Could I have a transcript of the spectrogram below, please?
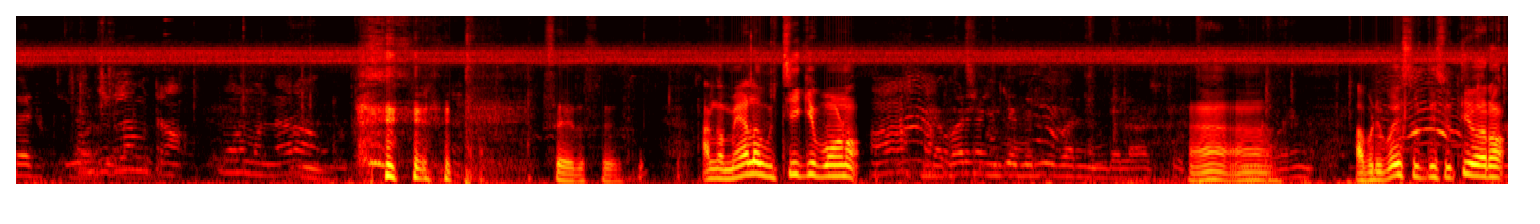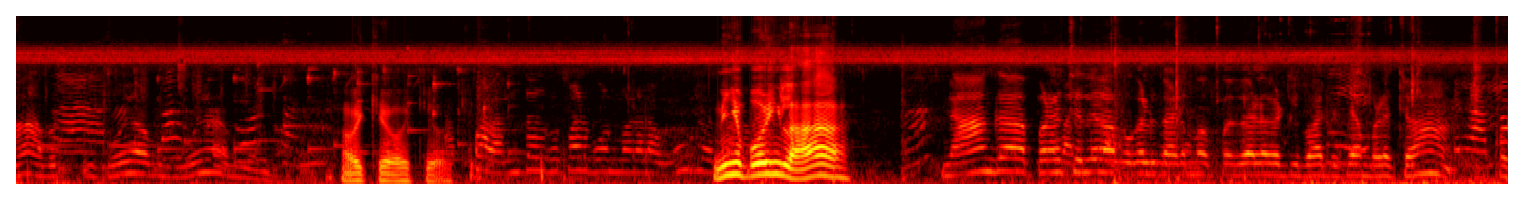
கேட்டு. அஞ்சு கிலோமீட்டரும் மூணு மணி நேரம். சரி சரி சரி. அங்கே மேலே உச்சிக்கு போகணும் இந்த பாருங்க இங்கே வெளியே பாருங்க இந்த லாஸ்ட்டு ஆ ஆ. அப்படி போய் சுற்றி சுற்றி வரோம். Okay okay okay. நீங்கள் போவீங்களா? நாங்கள் பிழைச்சது அவங்களுக்கு அடிமை இப்போ வேலை வெட்டி பார்த்து தான் பிழைச்சோம். இப்போ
